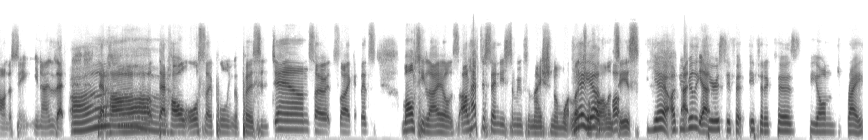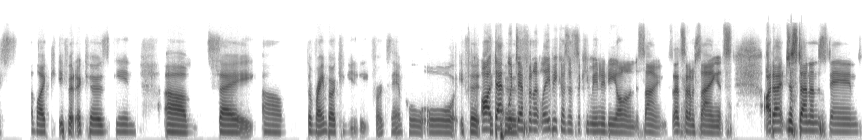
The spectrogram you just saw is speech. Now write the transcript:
kind of thing you know that that whole that Ah. whole also pulling a person down so it's like it's multi layers i'll have to send you some information on what Yeah, lateral yeah, violence is Yeah, I'd be Uh, really yeah. curious if it if it occurs beyond race, like if it occurs in, um, say, um, the rainbow community, for example, or if it Oh, that would definitely because it's a community all on its own. So that's what I'm saying. It's I don't just don't understand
